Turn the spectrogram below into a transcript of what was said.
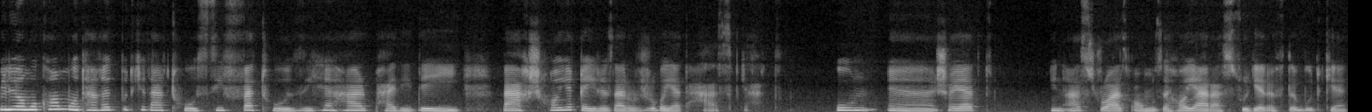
ویلیام اوکام معتقد بود که در توصیف و توضیح هر پدیده‌ای بخش‌های غیر ضروری رو باید حذف کرد. اون شاید این اصل رو از آموزه های عرستو گرفته بود که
